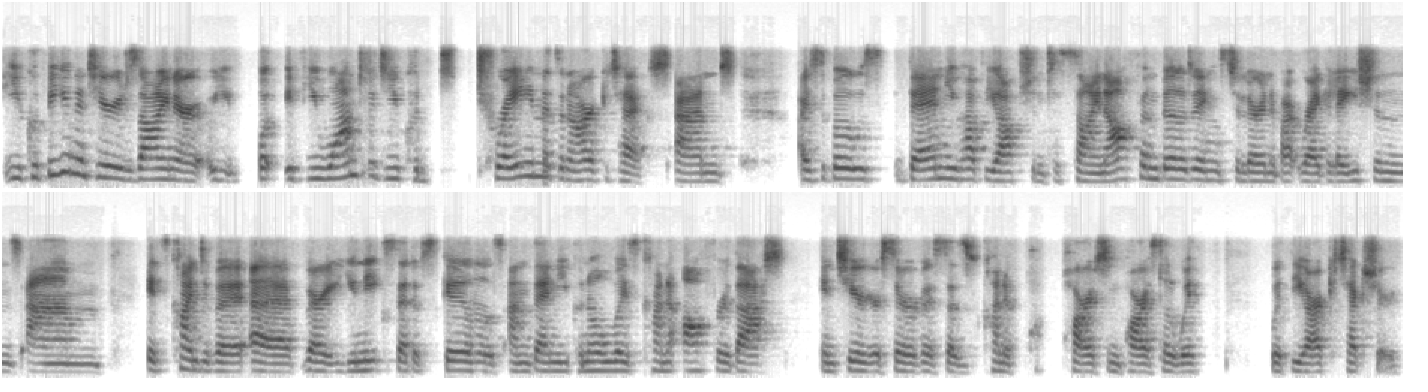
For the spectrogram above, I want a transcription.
you could be an interior designer, but if you wanted, you could train as an architect and I suppose then you have the option to sign off on buildings to learn about regulations. Um, it's kind of a, a, very unique set of skills, and then you can always kind of offer that interior service as kind of part and parcel with with the architecture.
